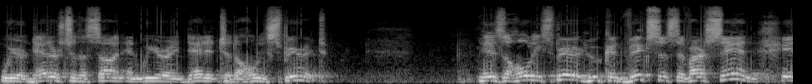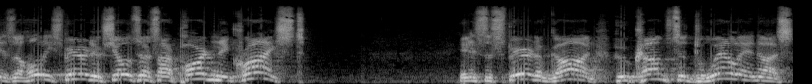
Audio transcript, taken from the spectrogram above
we are debtors to the Son, and we are indebted to the Holy Spirit. It is the Holy Spirit who convicts us of our sin. It is the Holy Spirit who shows us our pardon in Christ. It is the Spirit of God who comes to dwell in us,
